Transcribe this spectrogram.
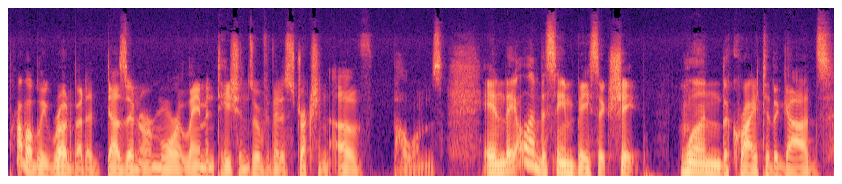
probably wrote about a dozen or more lamentations over the destruction of poems, and they all have the same basic shape. One, the cry to the gods.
